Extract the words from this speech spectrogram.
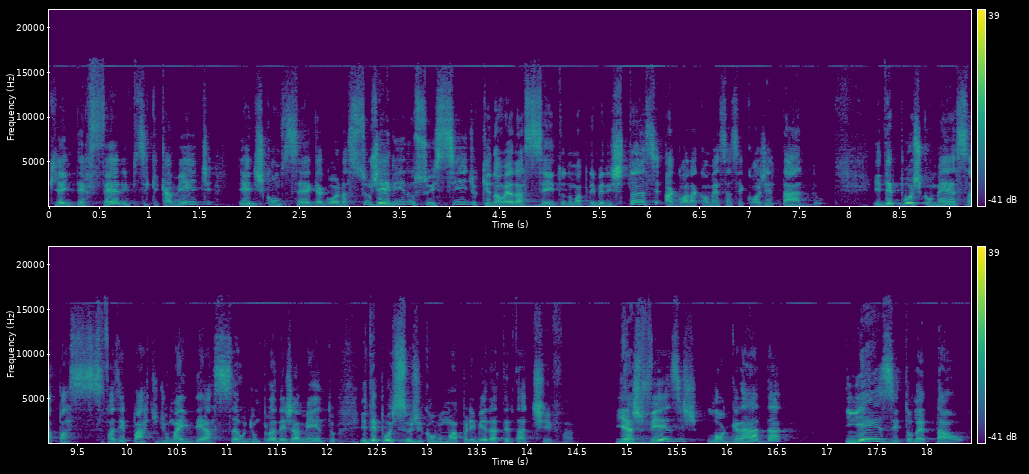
que a interferem psiquicamente, eles conseguem agora sugerir o suicídio, que não era aceito numa primeira instância, agora começa a ser cogitado e depois começa a fazer parte de uma ideação, de um planejamento, e depois surge como uma primeira tentativa. E às vezes, lograda em êxito letal,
